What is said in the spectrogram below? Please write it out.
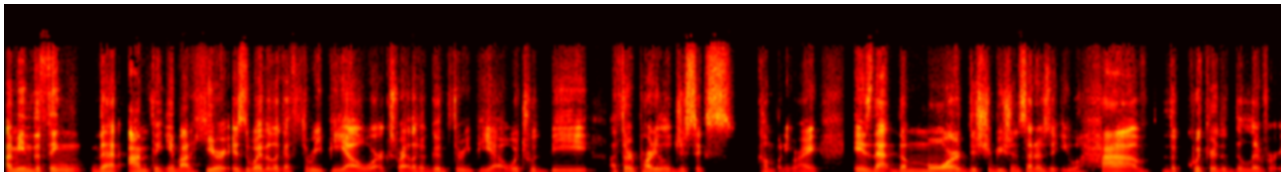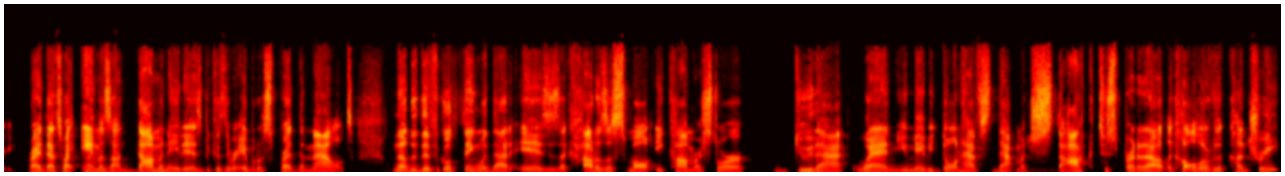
I mean, the thing that I'm thinking about here is the way that like a 3PL works, right? Like a good 3PL, which would be a third party logistics company, right? Is that the more distribution centers that you have, the quicker the delivery, right? That's why Amazon mm-hmm. dominated is because they were able to spread them out. Now, the difficult thing with that is, is like how does a small e-commerce store do that when you maybe don't have that much stock to spread it out like all over the country?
